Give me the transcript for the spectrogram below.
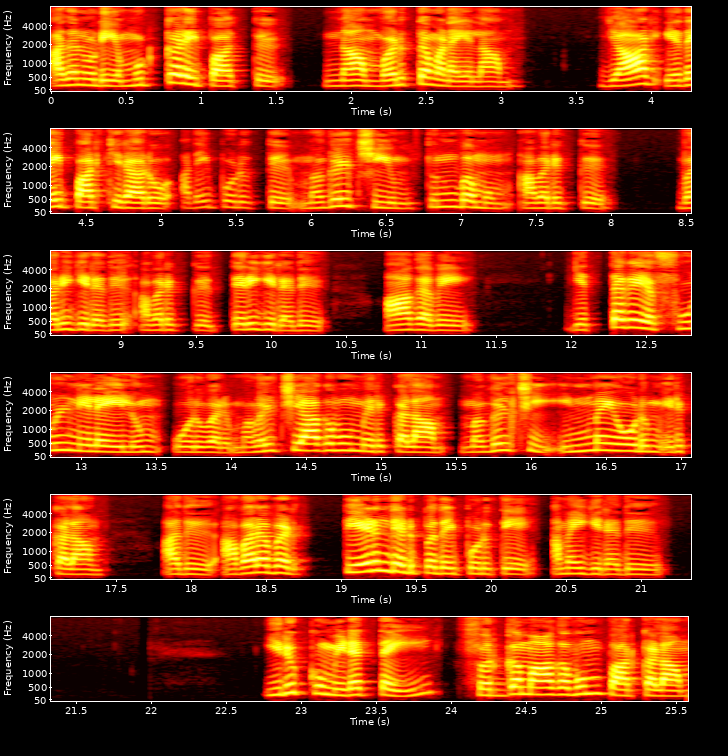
அதனுடைய முட்களை பார்த்து நாம் வருத்தமடையலாம். யார் எதை பார்க்கிறாரோ அதை பொறுத்து மகிழ்ச்சியும் துன்பமும் அவருக்கு வருகிறது அவருக்கு தெரிகிறது. ஆகவே எத்தகைய சூழ்நிலையிலும் ஒருவர் மகிழ்ச்சியாகவும் இருக்கலாம் மகிழ்ச்சி இன்மையோடும் இருக்கலாம் அது அவரவர் தேர்ந்தெடுப்பதை பொறுத்தே அமைகிறது. இருக்கும் இடத்தை சொர்க்கமாகவும் பார்க்கலாம்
